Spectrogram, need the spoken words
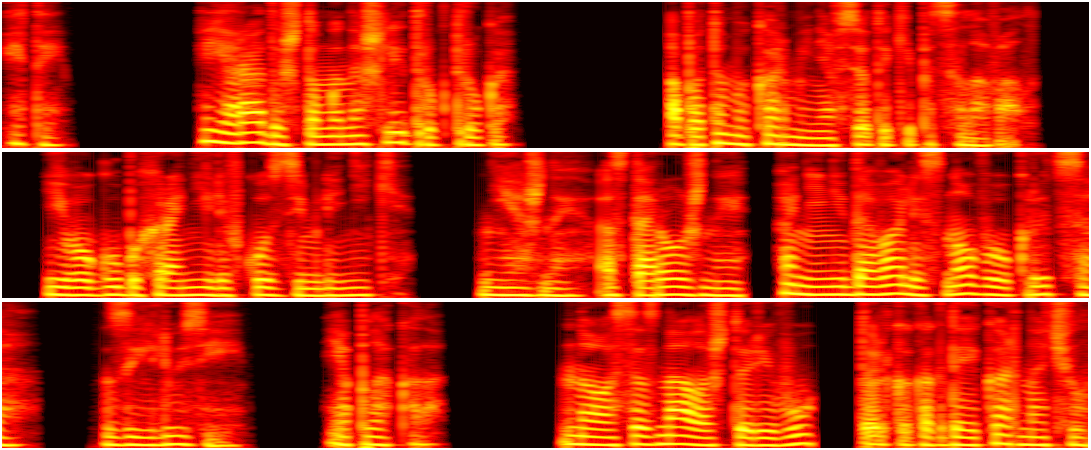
И ты. Я рада, что мы нашли друг друга. А потом Икар меня все таки поцеловал. Его губы хранили вкус земляники. Нежные, осторожные, они не давали снова укрыться за иллюзией. Я плакала. Но осознала, что реву, только когда Икар начал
